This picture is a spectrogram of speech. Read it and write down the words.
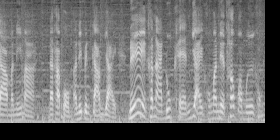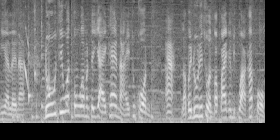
กามอันนี้มานะครับผมอันนี้เป็นกามใหญ่ นี่ขนาดดูแขนใหญ่ของมันเนี่ยเท่าประมือของเฮียเลยนะ ดูที่ว่าตัวมันจะใหญ่แค่ไหนทุกคนอะเราไปดูในส่วนต่อไปกันดีกว่าครับผม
